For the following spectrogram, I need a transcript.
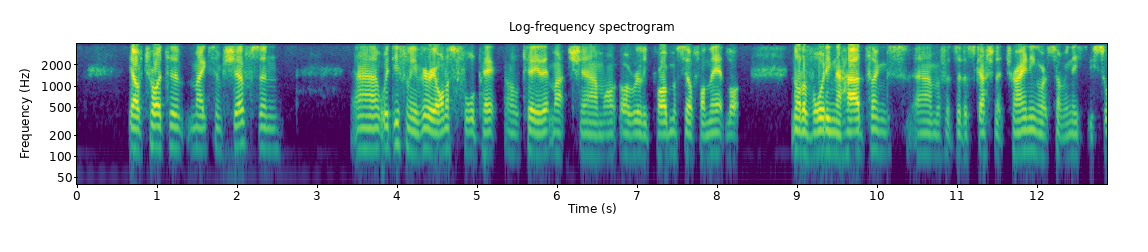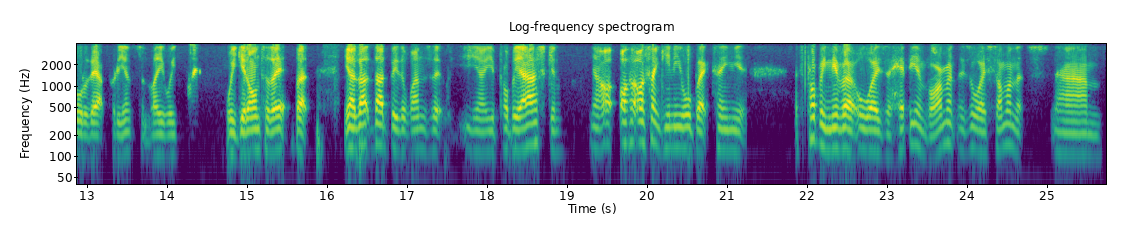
you know, I've tried to make some shifts, and uh, we're definitely a very honest forward pack. I'll tell you that much. Um, I, I really pride myself on that. Like, not avoiding the hard things. Um, if it's a discussion at training or it's something needs to be sorted out pretty instantly, we we get onto that. But you know, that, that'd be the ones that you know you probably ask. And you know, I, I think any All Black team, you, it's probably never always a happy environment. There's always someone that's um,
